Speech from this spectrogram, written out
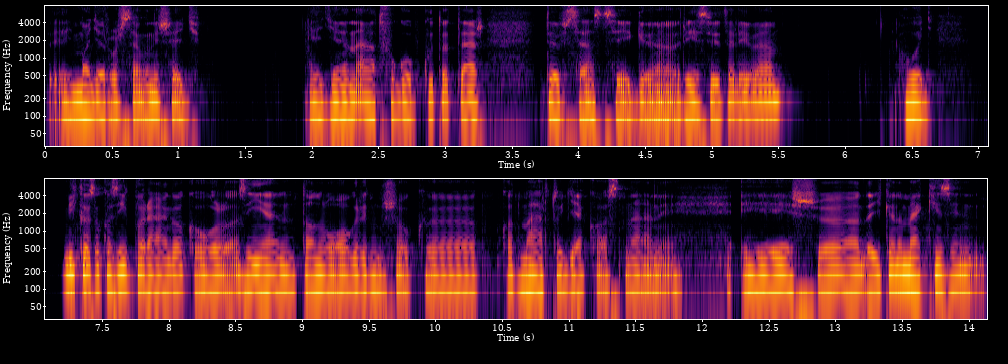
egy Magyarországon is egy, egy ilyen átfogóbb kutatás, több száz cég részvételével, hogy mik azok az iparágak, ahol az ilyen tanuló algoritmusokat már tudják használni. És de egyébként a McKinsey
